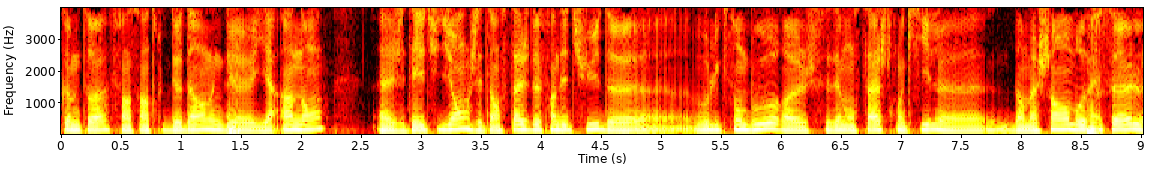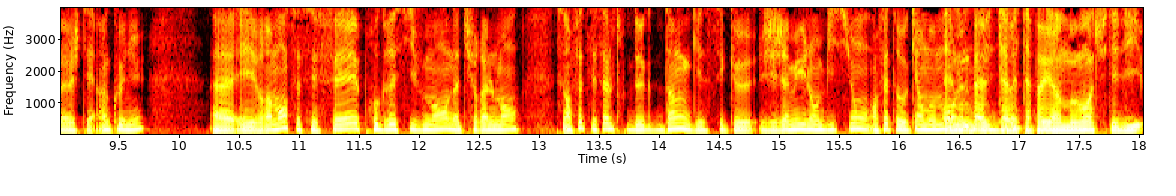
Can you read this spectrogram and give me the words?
comme toi. Enfin, c'est un truc de dingue. Ouais. Il y a un an, j'étais étudiant, j'étais en stage de fin d'études au Luxembourg. Je faisais mon stage tranquille dans ma chambre Ouais. tout seul. J'étais inconnu. Euh, et vraiment, ça s'est fait progressivement, naturellement. En fait, c'est ça le truc de dingue, c'est que j'ai jamais eu l'ambition. En fait, à aucun moment. T'as même me pas dit- t'as pas eu un moment où tu t'es dit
